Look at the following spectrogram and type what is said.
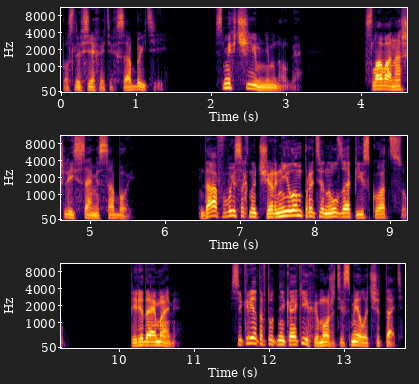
после всех этих событий. Смягчим немного. Слова нашлись сами собой. Дав высохнуть чернилом, протянул записку отцу. «Передай маме. Секретов тут никаких, и можете смело читать.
